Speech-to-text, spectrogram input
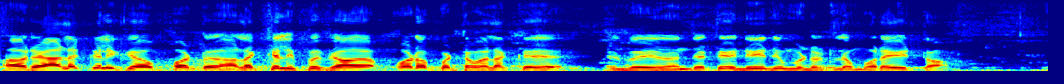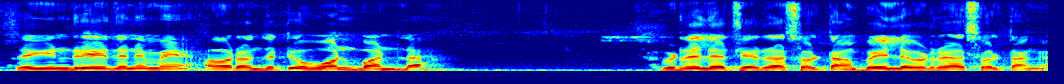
அவரை அலக்களிக்கப்பட்ட அலக்களிப்புக்காக போடப்பட்ட வழக்கு என்பது வந்துட்டு நீதிமன்றத்தில் முறையிட்டோம். இன்றைய தினமே அவர் வந்துட்டு ஓன் பாண்டில் விடுதலை செய்கிறதா சொல்லிட்டாங்க பெயிலில் விடுறதா சொல்லிட்டாங்க.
